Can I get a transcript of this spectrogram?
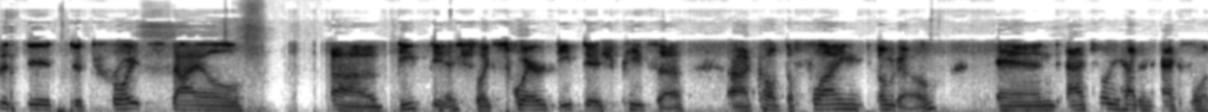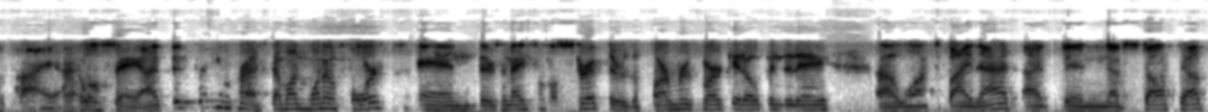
that did Detroit style uh, deep dish, like square deep dish pizza, uh, called the Flying Dodo, and actually had an excellent pie. I will say, I've been pretty impressed. I'm on 104th, and there's a nice little strip. There was a farmers market open today. Uh, walked by that. I've been I've stocked up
